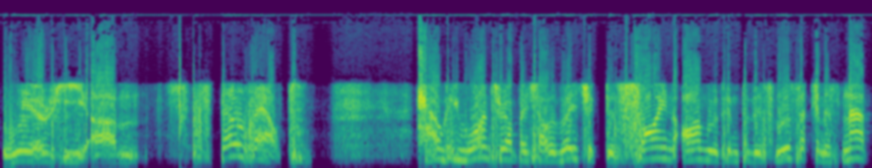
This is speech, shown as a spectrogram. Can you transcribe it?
where he um, spells out how he wants Rabbi Soloveitchik to sign on with him to this nusach, and it's not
